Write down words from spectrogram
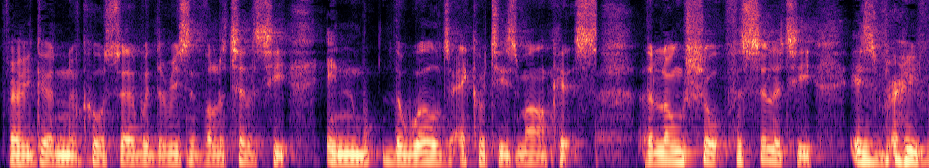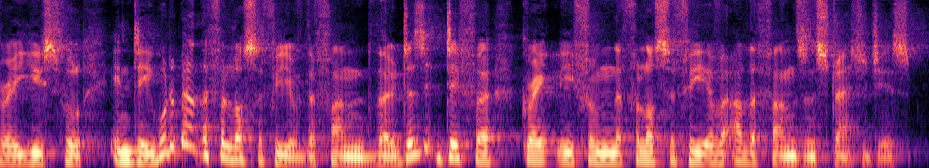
Very good. And of course, uh, with the recent volatility in the world's equities markets, the long short facility is very, very useful indeed. What about the philosophy of the fund, though? Does it differ greatly from the philosophy of other funds and strategies?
